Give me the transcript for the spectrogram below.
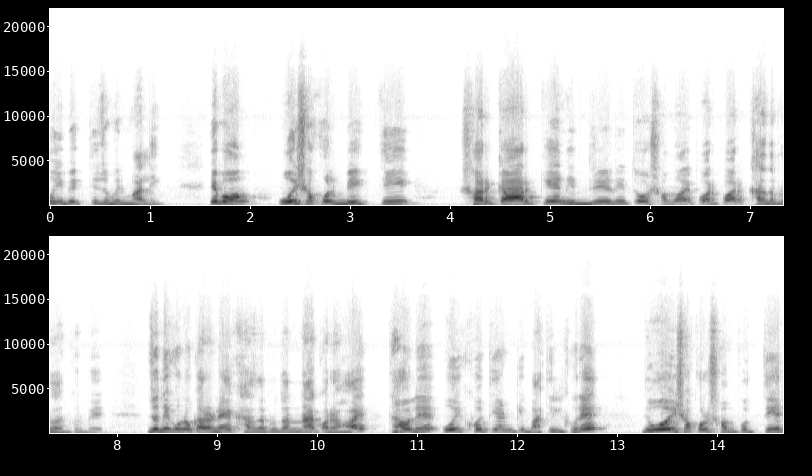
ওই ব্যক্তি জমির মালিক এবং ওই সকল ব্যক্তি সরকারকে নির্ধারিত সময় পর পর খাজনা প্রদান করবে। যদি কোনো কারণে খাজনা প্রদান না করা হয়, তাহলে ওই খতিয়ানটি বাতিল করে যে ওই সকল সম্পত্তির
